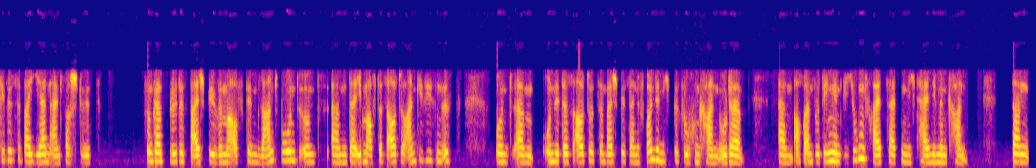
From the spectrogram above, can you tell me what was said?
gewisse Barrieren einfach stößt. So ein ganz blödes Beispiel, wenn man auf dem Land wohnt und ähm, da eben auf das Auto angewiesen ist und ähm, ohne das Auto zum Beispiel seine Freunde nicht besuchen kann oder ähm, auch an so Dingen wie Jugendfreizeiten nicht teilnehmen kann, dann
